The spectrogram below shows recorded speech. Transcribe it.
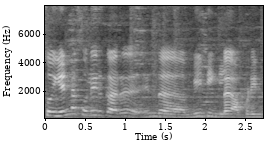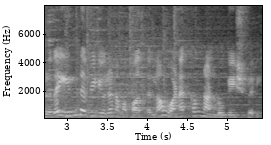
ஸோ என்ன சொல்லியிருக்காரு இந்த மீட்டிங்கில் அப்படின்றத இந்த வீடியோவில் நம்ம பார்த்துடலாம். வணக்கம் நான் லோகேஸ்வரி.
